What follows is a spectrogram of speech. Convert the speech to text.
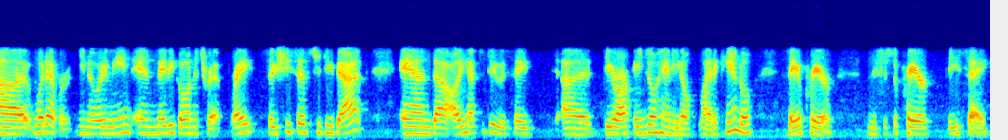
uh, whatever you know what I mean, and maybe go on a trip, right? So she says to do that, and uh, all you have to do is say, uh, "Dear Archangel Haniel, light a candle, say a prayer." This is the prayer that you say,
